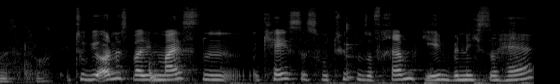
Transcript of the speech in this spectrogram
Was ist los? To be honest, bei den meisten Cases, wo Typen so fremd gehen, bin ich so, hä?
